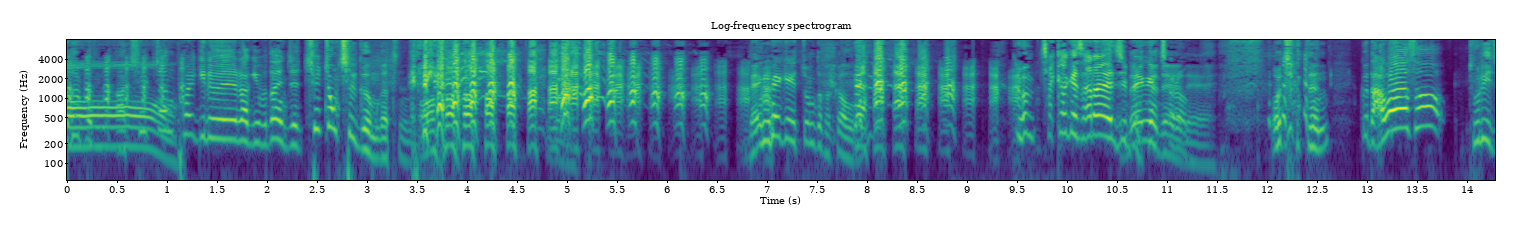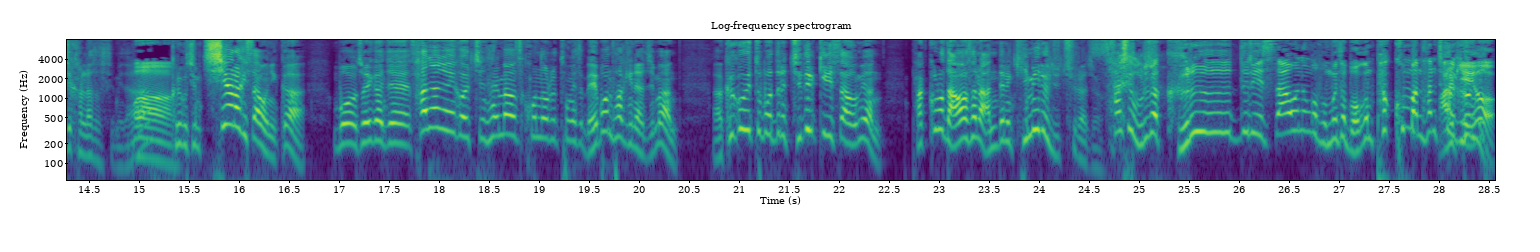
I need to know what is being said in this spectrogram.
여덟 번 아, 7.8기라기보다 이제 7.7금 같은. 맹맥에 좀 더 가까워. 그럼 착하게 살아야지 네. 네, 네. 어쨌든 그 나와서 둘이 이제 갈라섰습니다. 와. 그리고 지금 치열하게 싸우니까 뭐 저희가 이제 4년여에 걸친 헬마우스 코너를 통해서 매번 확인하지만 아, 그거 유튜버들은 지들끼리 싸우면 밖으로 나와서는 안 되는 기밀을 유출하죠. 사실 우리가 그들이 싸우는 거 보면서 먹은 팝콘만 한 아, 턱이에요.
